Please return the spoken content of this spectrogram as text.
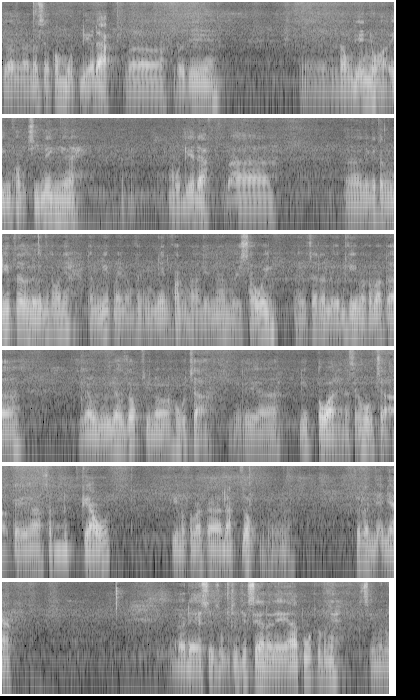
thường là nó sẽ có một đĩa đạp và với cái dòng đĩa nhỏ in khoảng 9 inch như này một đĩa đạp và à, những cái tầng nếp rất là lớn các bác nhé. Tầng nếp này nó phải lên khoảng ờ, đến ờ, 16 inch. Đấy, rất là lớn khi mà các bác à, leo núi leo dốc thì nó hỗ trợ những cái à, nếp tòa này nó sẽ hỗ trợ cái à, phần lực kéo khi mà các bác à, đạp dốc à, rất là nhẹ nhàng. À, để sử dụng trên chiếc xe là để Atut các bác nhé. Shimano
